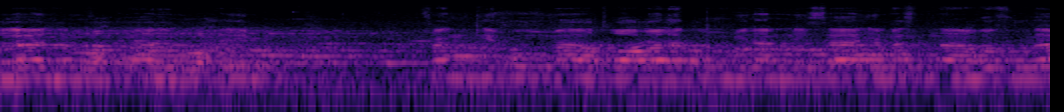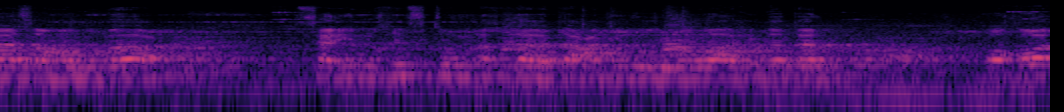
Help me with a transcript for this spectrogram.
الله الرحمن الرحيم فانكحوا ما طاب لكم من النساء مثنى وثلاث ورباع فإن خفتم ألا تعدلوا فواحدة وقال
